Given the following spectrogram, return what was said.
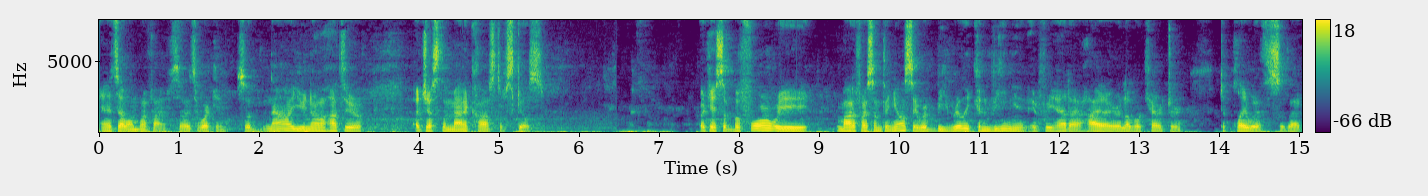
And it's at 1.5, so it's working. So now you know how to adjust the mana cost of skills. Okay, so before we modify something else, it would be really convenient if we had a higher level character to play with so that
